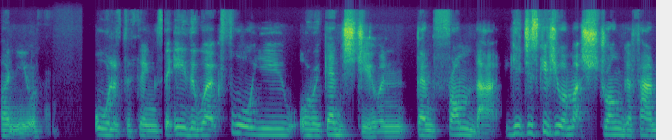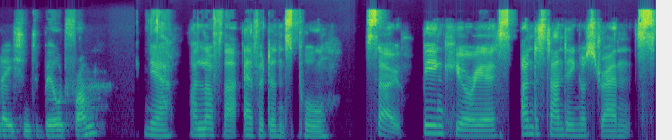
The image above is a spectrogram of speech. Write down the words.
aren't you? All of the things that either work for you or against you. And then from that, it just gives you a much stronger foundation to build from. Yeah, I love that evidence pool. So, being curious, understanding your strengths,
